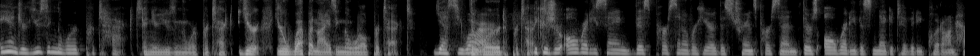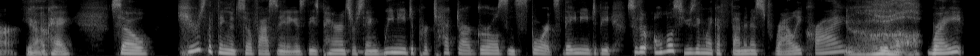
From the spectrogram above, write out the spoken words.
And you're using the word protect. and you're using the word protect you're you're weaponizing the word protect yes, you the are. The word protect because you're already saying this person over here, this trans person, there's already this negativity put on her. yeah Okay. So here's the thing that's so fascinating is these parents are saying we need to protect our girls in sports. They need to be so they're almost using like a feminist rally cry, Ugh. right?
